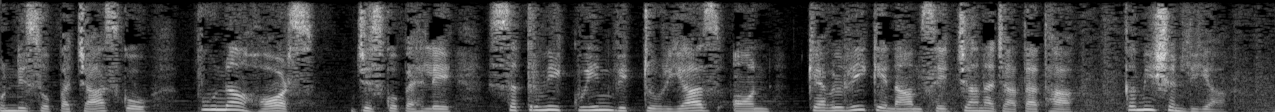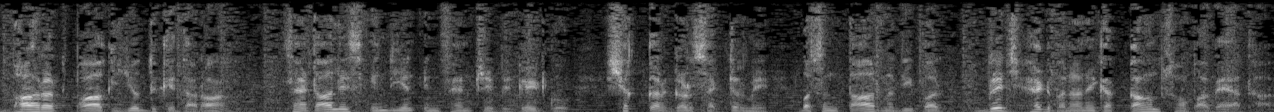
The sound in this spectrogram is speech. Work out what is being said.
1950 को पूना हॉर्स जिसको पहले सत्रहवीं क्वीन विक्टोरियाज ऑन कैवलरी के नाम से जाना जाता था कमीशन लिया। भारत पाक युद्ध के दौरान सैतालीस इंडियन इन्फेंट्री ब्रिगेड को शक्करगढ़ सेक्टर में बसंतार नदी पर ब्रिज हेड बनाने का काम सौंपा गया था।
